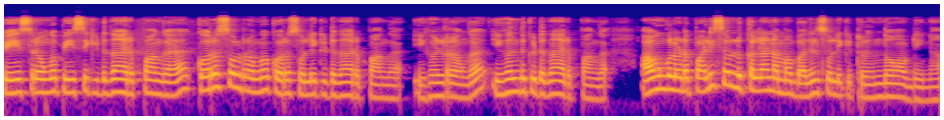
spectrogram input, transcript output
பேசுகிறவங்க பேசிக்கிட்டு தான் இருப்பாங்க. குறை சொல்கிறவங்க குறை சொல்லிக்கிட்டு தான் இருப்பாங்க. இகழ்கிறவங்க இகழ்ந்துக்கிட்டு தான் இருப்பாங்க. அவங்களோட பழி சொல்லுக்கெல்லாம் நம்ம பதில் சொல்லிக்கிட்டு இருந்தோம் அப்படின்னா,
